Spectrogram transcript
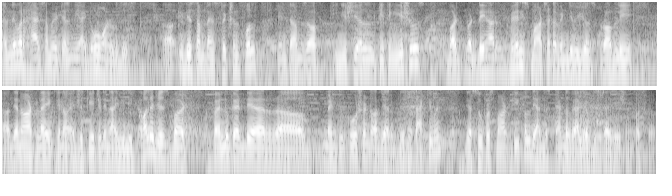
I've never had somebody tell me I don't want to do this. Uh, it is sometimes frictionful in terms of initial teething issues, but but they are very smart set of individuals. Probably uh, they're not like you know educated in Ivy League colleges, but if I look at their uh, mental quotient or their business acumen, they are super smart people. They understand the value of digitization for sure.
